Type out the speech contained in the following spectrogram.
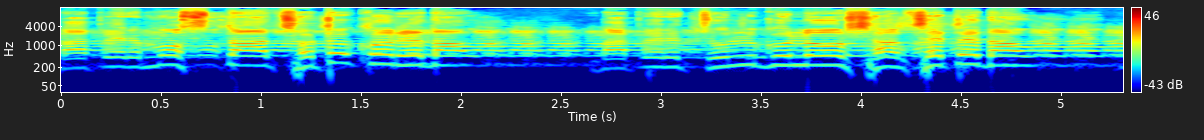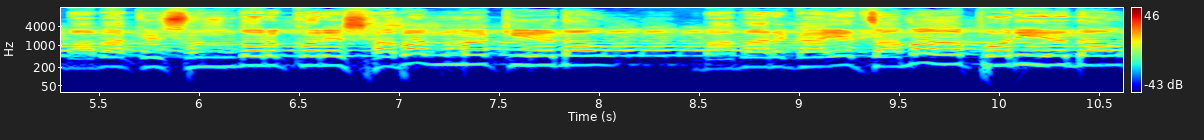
বাপের মোস্তা ছোট করে দাও, বাপের চুলগুলো সা- ছেটে দাও, বাবাকে সুন্দর করে সাবান মাখিয়ে দাও, বাবার গায়ে জামা পরিয়ে দাও,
